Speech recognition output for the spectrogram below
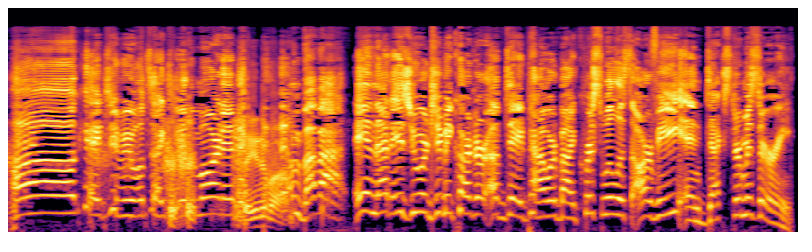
okay, Jimmy. We'll talk to you in the morning. See you tomorrow. bye bye. And that is your Jimmy Carter update, powered by Chris Willis RV in Dexter, Missouri.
